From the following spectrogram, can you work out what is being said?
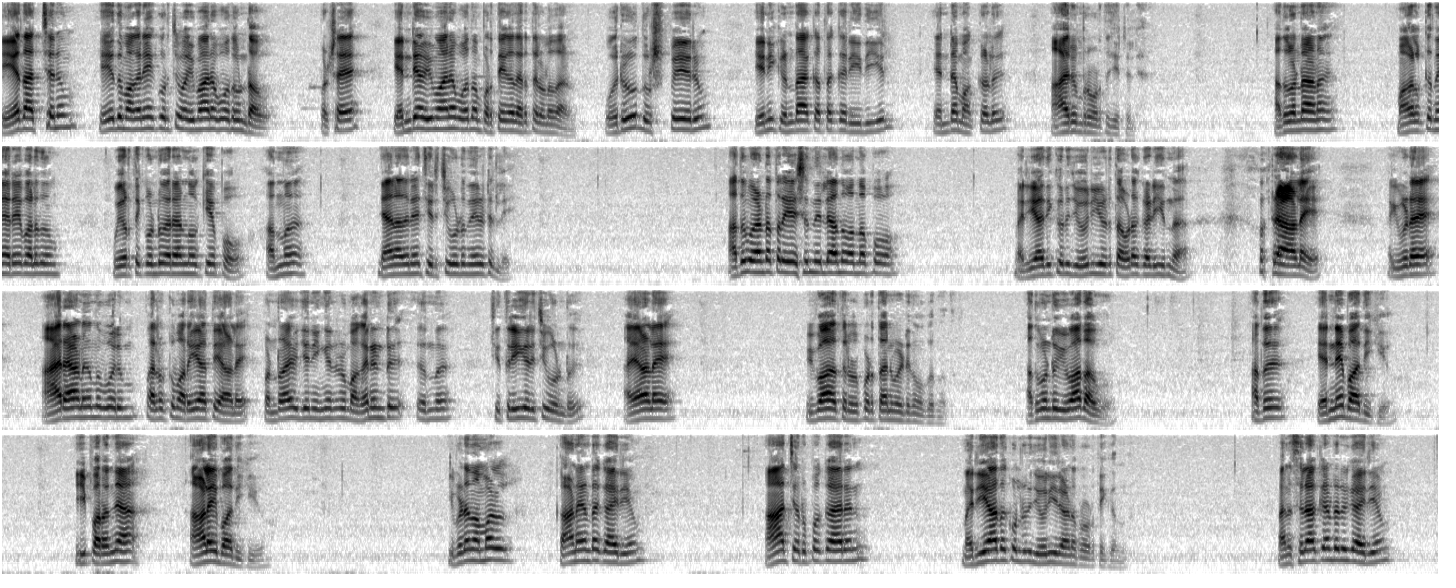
ഏതച്ഛനും ഏത് മകനെക്കുറിച്ചും അഭിമാനബോധം ഉണ്ടാവും. പക്ഷേ എന്റെ അഭിമാനബോധം പ്രത്യേക തരത്തിലുള്ളതാണ്. ഒരു ദുഷ്പേരും എനിക്കുണ്ടാക്കത്തക്ക രീതിയിൽ എന്റെ മക്കൾ ആരും പ്രവർത്തിച്ചിട്ടില്ല. അതുകൊണ്ടാണ് മകൾക്ക് നേരെ പലതും ഉയർത്തിക്കൊണ്ടുവരാൻ നോക്കിയപ്പോൾ അന്ന് ഞാനതിനെ ചിരിച്ചുകൊണ്ട് നേരിട്ടില്ലേ? അത് വേണ്ടത്ര യേശുന്നില്ല എന്ന് വന്നപ്പോൾ മര്യാദയ്ക്കൊരു ജോലിയെടുത്ത് അവിടെ കഴിയുന്ന ഒരാളെ ഇവിടെ ആരാണെന്ന് പോലും പലർക്കും അറിയാത്ത ആളെ. പിണറായി വിജയൻ ഇങ്ങനൊരു മകനുണ്ട് എന്ന് ചിത്രീകരിച്ചുകൊണ്ട് അയാളെ വിവാദത്തിൽ ഉൾപ്പെടുത്താൻ വേണ്ടി നോക്കുന്നത്. അതുകൊണ്ട് വിവാദമാകുമോ അത് എന്നെ ബാധിക്കുമോ ഈ പറഞ്ഞ ആളെ ബാധിക്കുമോ ഇവിടെ നമ്മൾ കാണേണ്ട കാര്യം ആ ചെറുപ്പക്കാരൻ മര്യാദക്കുള്ളൊരു ജോലിയിലാണ് പ്രവർത്തിക്കുന്നത്. മനസ്സിലാക്കേണ്ട ഒരു കാര്യം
